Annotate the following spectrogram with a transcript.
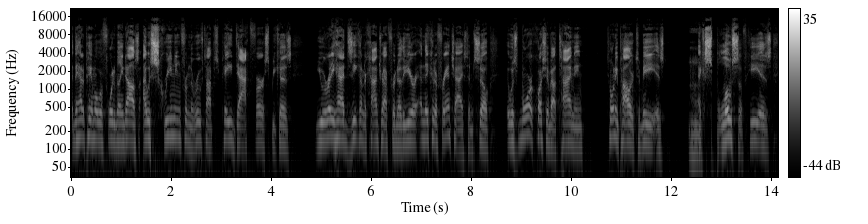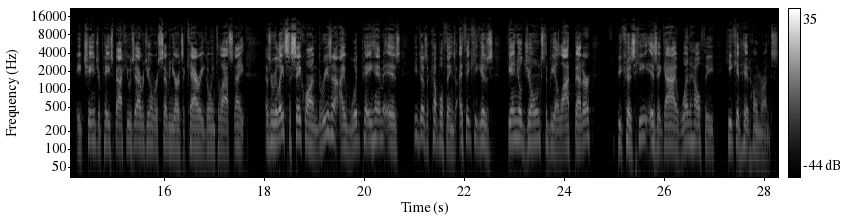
and they had to pay him over forty million dollars. I was screaming from the rooftops, pay Dak first because you already had Zeke under contract for another year, and they could have franchised him. So it was more a question about timing. Tony Pollard to me is mm-hmm. explosive. He is a change of pace back. He was averaging over seven yards a carry going to last night. As it relates to Saquon, the reason I would pay him is he does a couple things. I think he gives Daniel Jones to be a lot better because he is a guy when healthy he could hit home runs.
